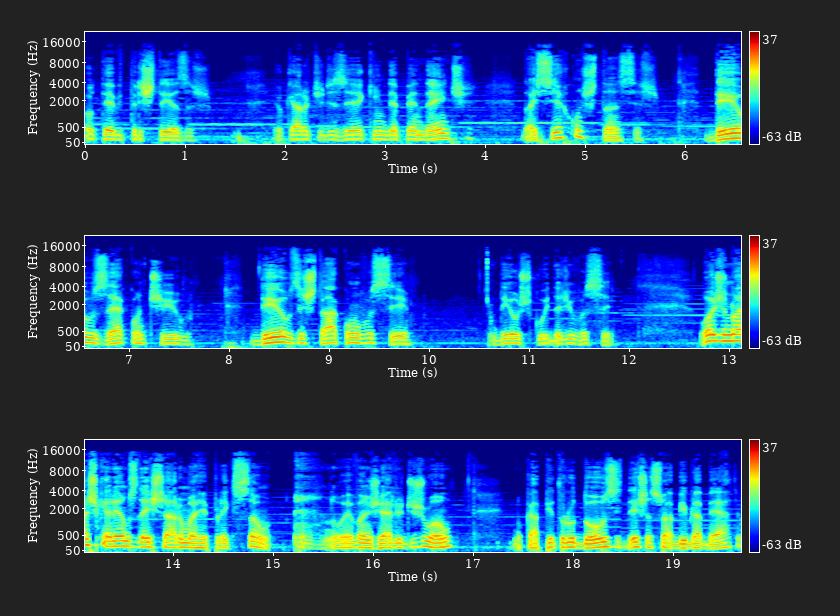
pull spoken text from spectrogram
ou teve tristezas? Eu quero te dizer que, independente das circunstâncias, Deus é contigo, Deus está com você, Deus cuida de você. Hoje nós queremos deixar uma reflexão no Evangelho de João, no capítulo 12, deixa sua Bíblia aberta,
